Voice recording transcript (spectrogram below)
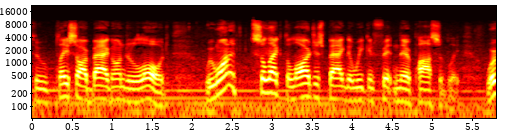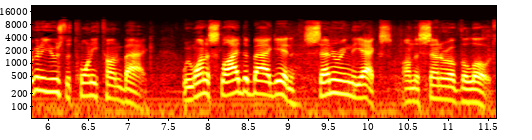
to place our bag under the load, we want to select the largest bag that we can fit in there possibly. We're going to use the 20 ton bag. We want to slide the bag in, centering the X on the center of the load.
